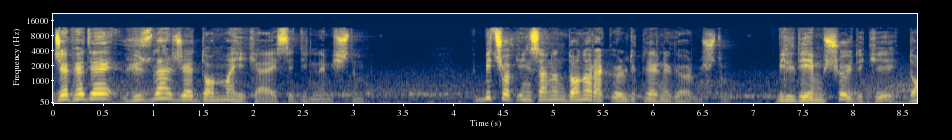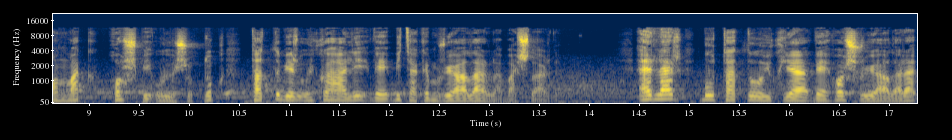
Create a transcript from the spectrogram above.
Cephede yüzlerce donma hikayesi dinlemiştim. Birçok insanın donarak öldüklerini görmüştüm. Bildiğim şuydu ki donmak hoş bir uyuşukluk, tatlı bir uyku hali ve bir takım rüyalarla başlardı. Erler bu tatlı uykuya ve hoş rüyalara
